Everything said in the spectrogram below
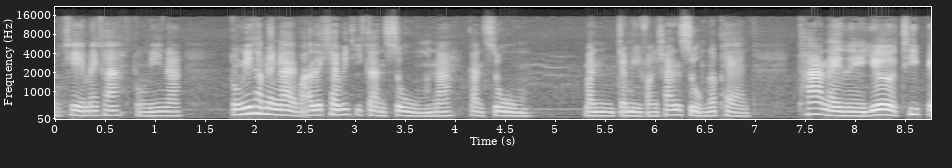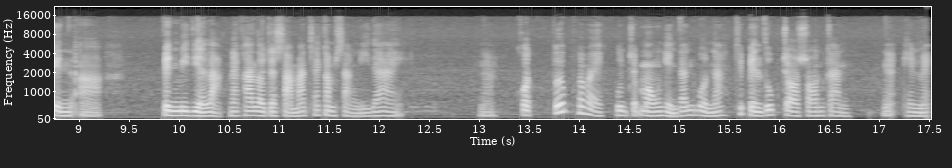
โอเคไหมคะ ตรงนี้นะ ตรงนี้ทำยังไงอเล็กใช้วิธีการซูมนะ การซูม มันจะมีฟังก์ชันซูมและแพนถ้าในเลเยอร์ที่เป็นอ่าเป็นมีเดียหลักนะคะ เราจะสามารถใช้คำสั่งนี้ได้นะกดปุ๊บเข้าไป คุณจะมองเห็นด้านบนนะ ที่เป็นรูปจอซ้อนกันเนี่ยเห็นไหม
